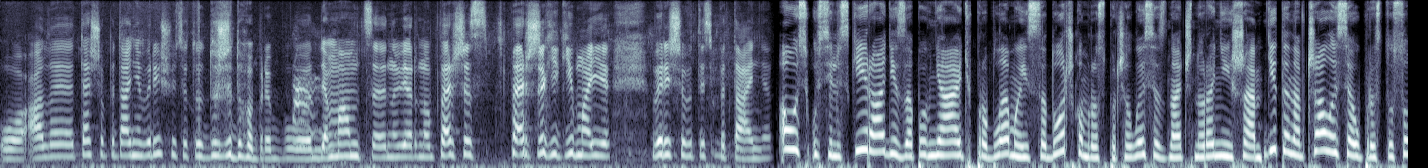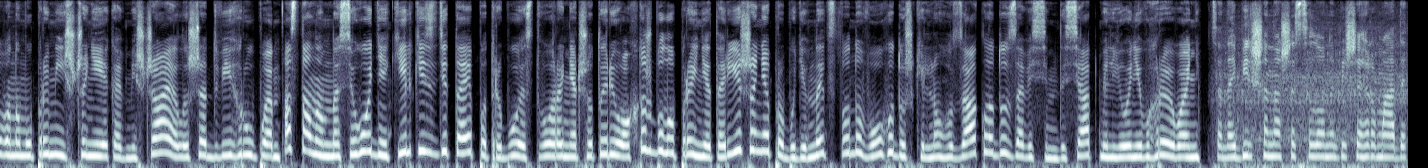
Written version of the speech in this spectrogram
О, але те, що питання вирішується, то дуже добре, бо для мам це, мабуть, перше з перших, які має вирішуватись питання. А ось у сільській раді запевняють, проблеми із садочком розпочалися значно раніше. Діти навчалися у пристосованому приміщенні, яке вміщає лише дві групи. А станом на сьогодні кількість дітей потребує створення чотирьох. Тож було прийнято рішення про будівництво нового дошкільного закладу за 80 мільйонів гривень. Це найбільше наше село, найбільше громади.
